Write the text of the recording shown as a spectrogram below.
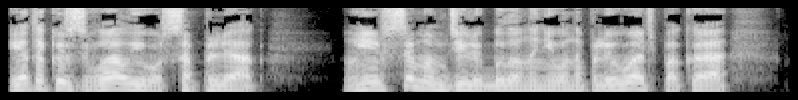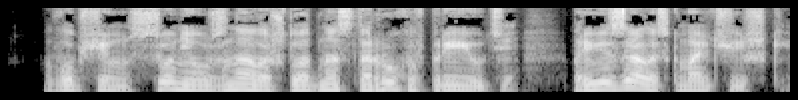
Я так и звал его сопляк. Мне в самом деле было на него наплевать, пока... В общем, Соня узнала, что одна старуха в приюте привязалась к мальчишке,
